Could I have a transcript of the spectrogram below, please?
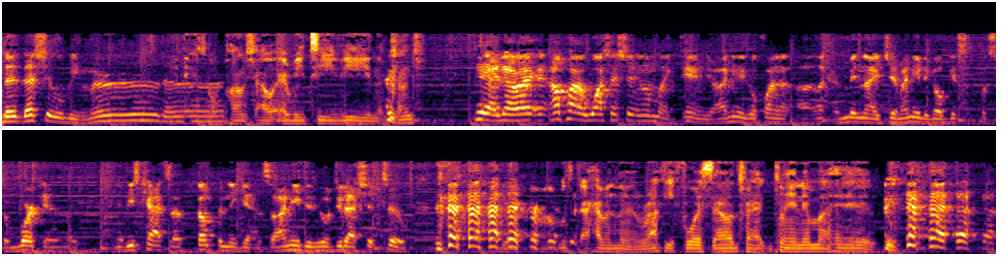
that, that shit will be niggas will murder. punch out every TV in the country. Yeah, no, I, I'll probably watch that shit and I'm like, damn, yo, I need to go find a, uh, like a midnight gym. I need to go get some, put some work in. Like, you know, these cats are thumping again, so I need to go do that shit too. Yeah, I'm gonna start having the Rocky Four soundtrack playing in my head.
